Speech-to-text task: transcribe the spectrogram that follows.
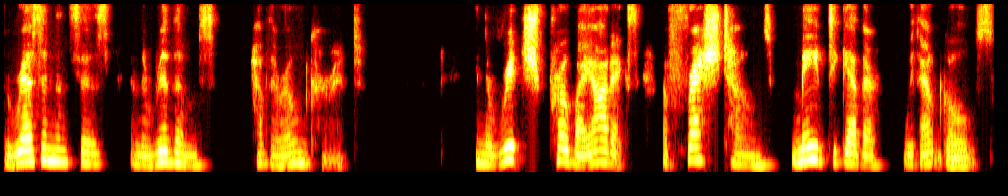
The resonances and the rhythms have their own current. In the rich probiotics of fresh tones made together without goals.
